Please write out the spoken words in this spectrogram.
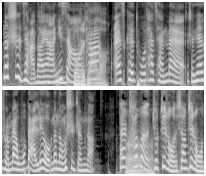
那是假的呀！嗯你想都是，假它的 SK two 它才卖神仙水卖五百六，那能是真的？但是他们嗯就这种像这种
